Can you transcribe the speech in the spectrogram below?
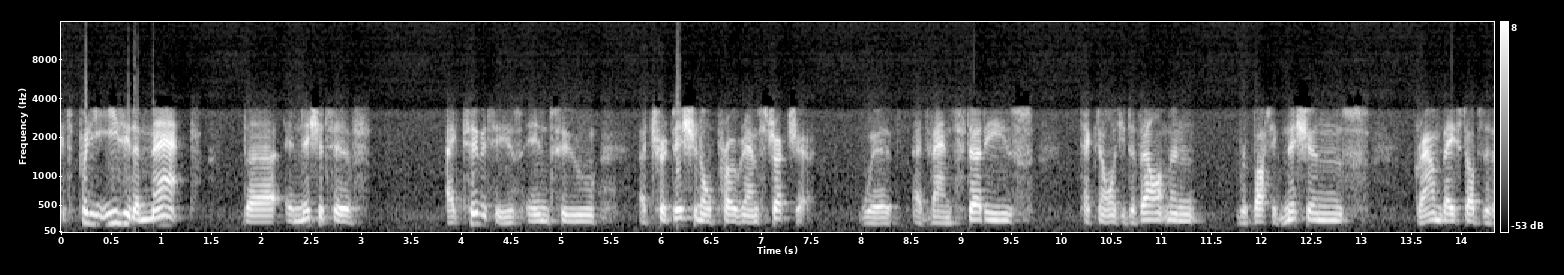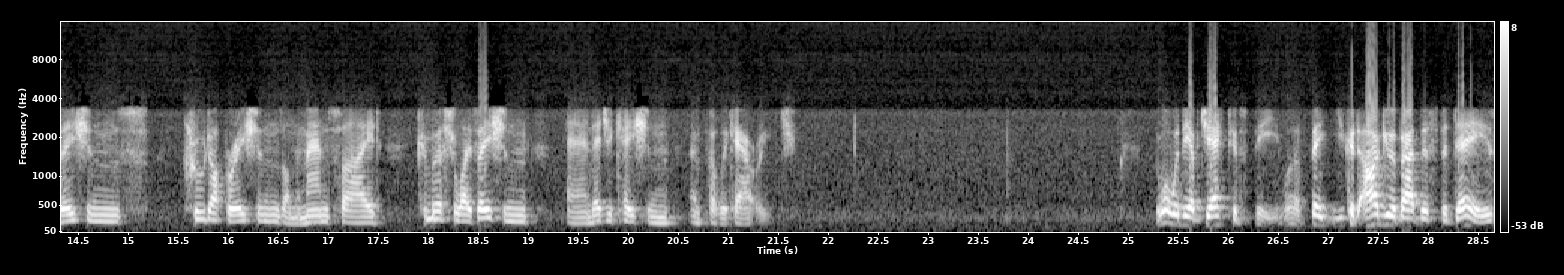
It's pretty easy to map the initiative activities into a traditional program structure with advanced studies, technology development, robotic missions, ground-based observations, crewed operations on the manned side, commercialization, and education and public outreach. So what would the objectives be? Well, they, you could argue about this for days,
